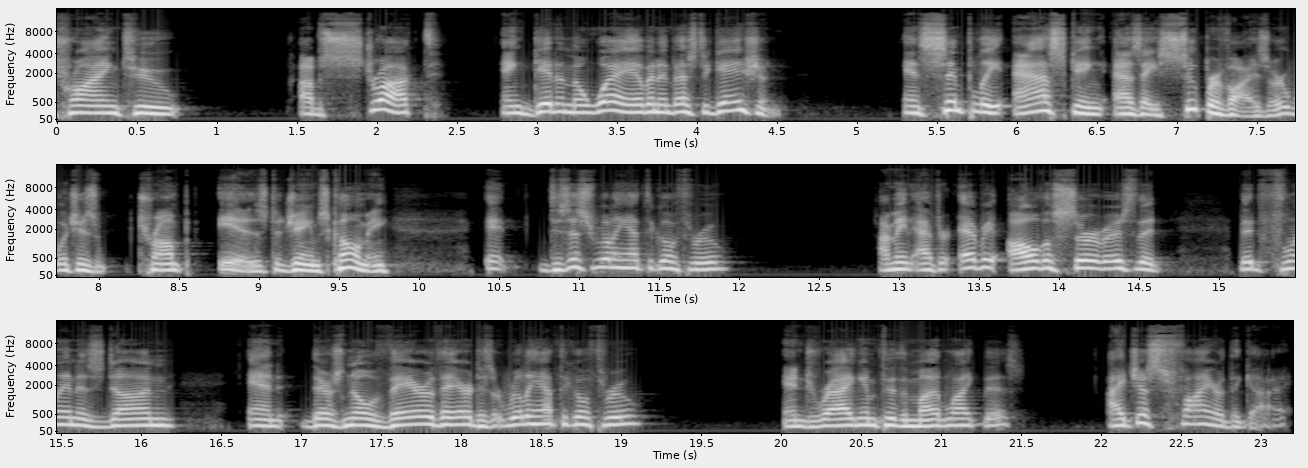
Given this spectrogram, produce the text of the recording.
trying to obstruct and get in the way of an investigation. And simply asking as a supervisor, which is Trump is to James Comey, it, does this really have to go through? I mean, after every all the service that that Flynn has done, and there's no there there, does it really have to go through and drag him through the mud like this? I just fired the guy.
